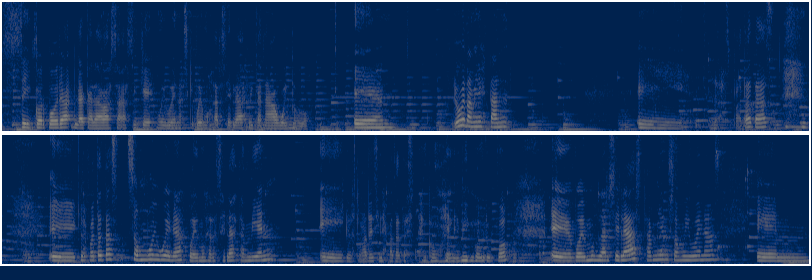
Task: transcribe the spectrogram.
se incorpora la calabaza, así que es muy buena, así que podemos dársela rica en agua y todo. Em, luego también están eh, las patatas. las patatas son muy buenas, podemos dárselas también eh, que los tomates y las patatas están como en el mismo grupo. Eh, podemos dárselas, también son muy buenas. Em,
